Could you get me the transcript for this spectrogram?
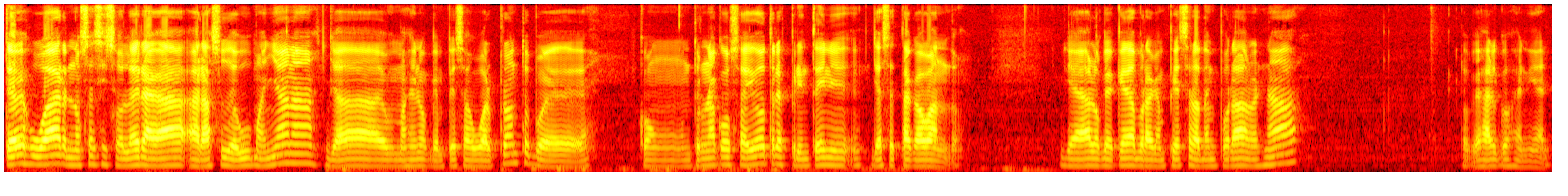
Debe jugar, no sé si Soler hará, su debut mañana. Ya me imagino que empieza a jugar pronto, pues con entre una cosa y otra, sprint ya se está acabando. Ya lo que queda para que empiece la temporada no es nada. Lo que es algo genial.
